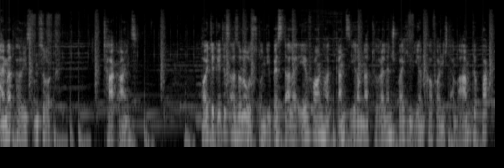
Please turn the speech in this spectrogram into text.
Einmal Paris und zurück. Tag 1. Heute geht es also los und die beste aller Ehefrauen hat ganz ihrem Naturell entsprechend ihren Koffer nicht am Abend gepackt,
